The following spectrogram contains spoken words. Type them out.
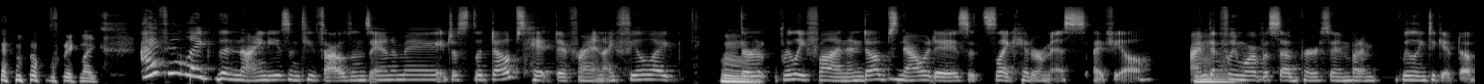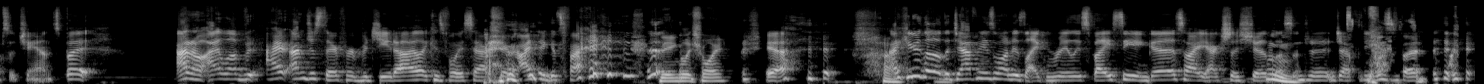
putting like, I feel like the 90s and 2000s anime, just the dubs hit different. I feel like hmm, they're really fun. And dubs nowadays, it's like hit or miss, I feel. I'm Mm. definitely more of a sub person, but I'm willing to give dubs a chance. But I don't know. I love it. I, I'm just there for Vegeta. I like his voice actor. I think it's fine. the English one. yeah. I hear though the Japanese one is like really spicy and good, so I actually should Hmm. listen to it in Japanese. But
